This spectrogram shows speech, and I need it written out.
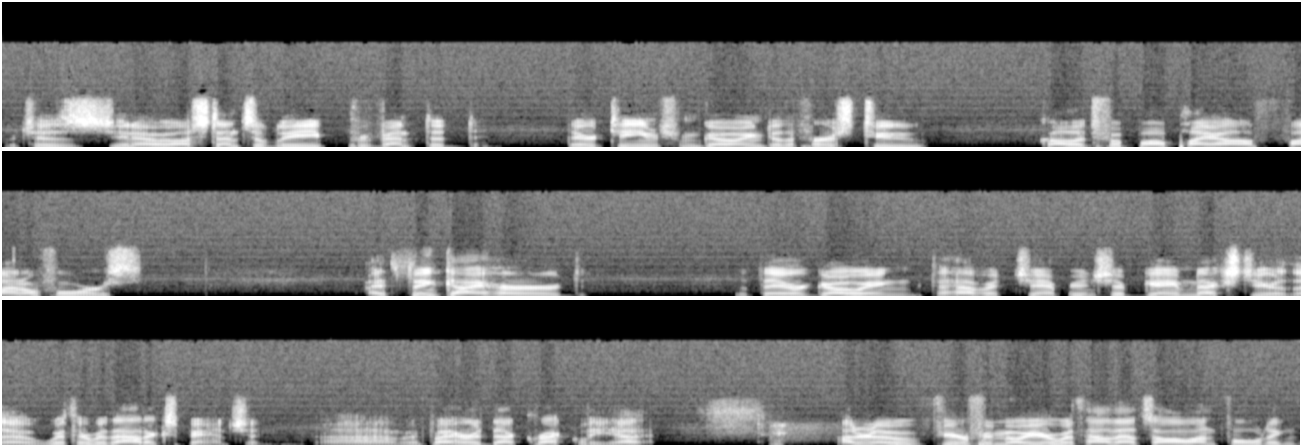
which has you know ostensibly prevented their teams from going to the first two college football playoff Final Fours. I think I heard that they are going to have a championship game next year, though, with or without expansion. Um, if I heard that correctly, I, I don't know if you're familiar with how that's all unfolding.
